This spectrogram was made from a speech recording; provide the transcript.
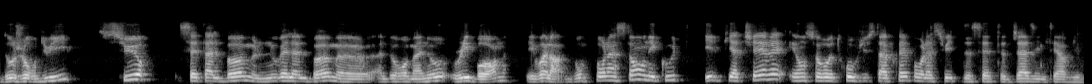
d'aujourd'hui sur cet album, le nouvel album euh, Aldo Romano, Reborn. Et voilà. Donc pour l'instant, on écoute Il Piacere et on se retrouve juste après pour la suite de cette jazz interview.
